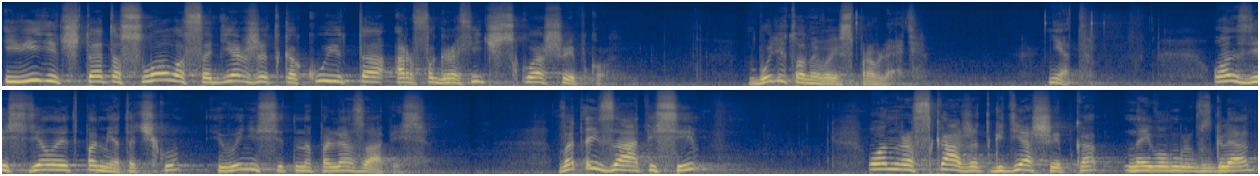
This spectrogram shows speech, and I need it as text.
и видит, что это слово содержит какую-то орфографическую ошибку. Будет он его исправлять? Нет. Он здесь сделает пометочку и вынесет на поля запись. В этой записи он расскажет, где ошибка, на его взгляд,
